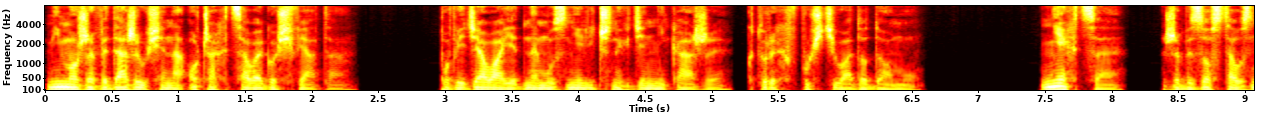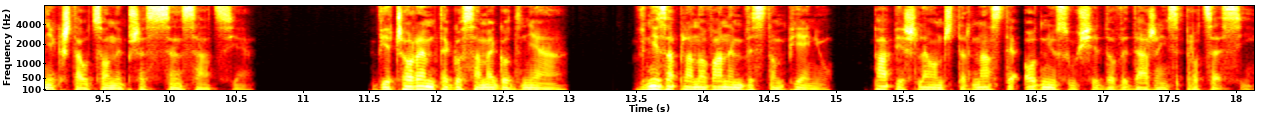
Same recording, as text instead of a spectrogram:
mimo że wydarzył się na oczach całego świata. Powiedziała jednemu z nielicznych dziennikarzy, których wpuściła do domu. Nie chcę, żeby został zniekształcony przez sensację. Wieczorem tego samego dnia, w niezaplanowanym wystąpieniu, papież Leon XIV odniósł się do wydarzeń z procesji.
